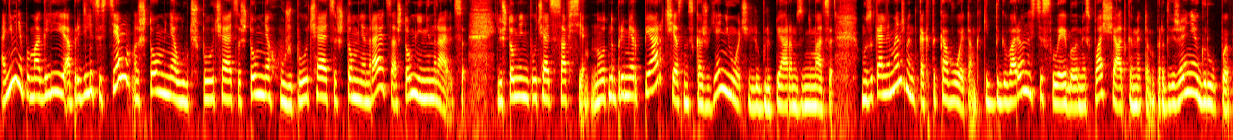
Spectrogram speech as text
они мне помогли определиться с тем, что у меня лучше получается, что у меня хуже получается, что мне нравится, а что мне не нравится, или что мне не получается совсем. Ну вот, например, пиар, честно скажу, я не очень люблю пиаром заниматься. Музыкальный менеджмент как таковой, там какие-то договоренности с лейблами, с площадками, там продвижение группы,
